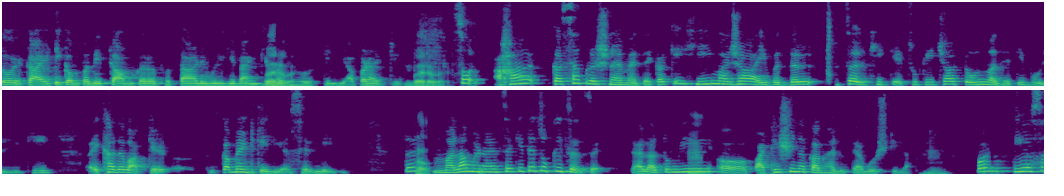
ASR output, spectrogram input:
तो एका आय टी कंपनीत काम करत होता आणि मुलगी बँकेमध्ये होती आपण ऐकली. बरोबर. सो हा कसा प्रश्न आहे माहितीये का? की ही माझ्या आईबद्दल चल ठीक आहे चुकीच्या टोनमध्ये ती बोलली की एखादं वाक्य कमेंट केली असेल मी. तर हो. मला म्हणायचं की ते चुकीचंच आहे. त्याला तुम्ही पाठीशी नका घालू त्या गोष्टीला. पण ती असं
